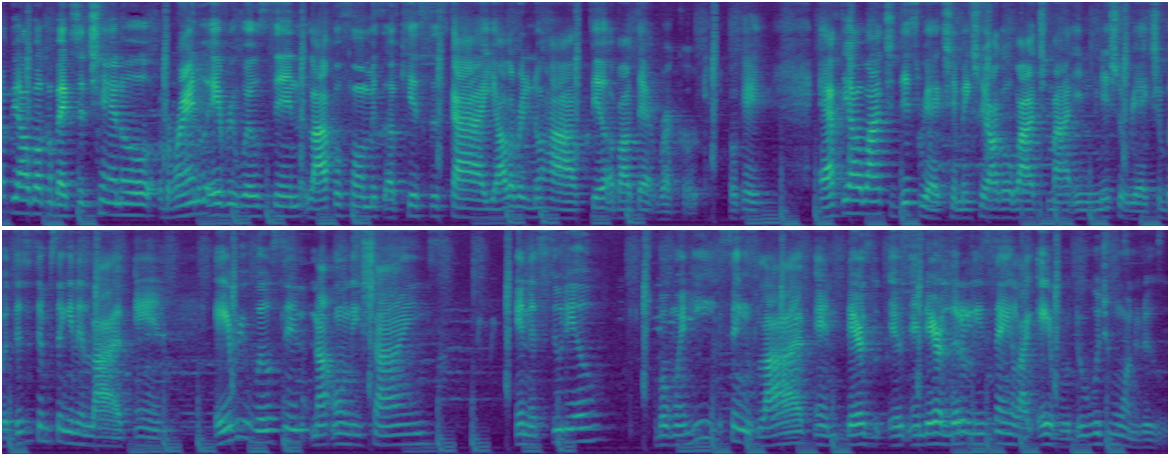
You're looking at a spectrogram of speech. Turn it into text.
up, y'all? Welcome back to the channel. Brand new Avery Wilson live performance of Kiss the Sky. Y'all already know how I feel about that record, okay? After y'all watch this reaction, make sure y'all go watch my initial reaction. But this is him singing it live, and Avery Wilson not only shines in the studio, but when he sings live and there's and they're literally saying like Avery, do what you want to do.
